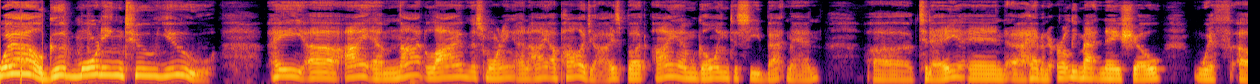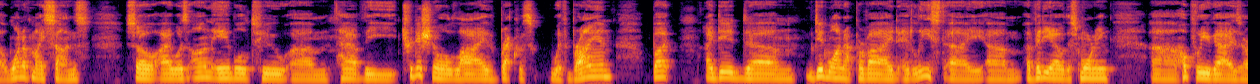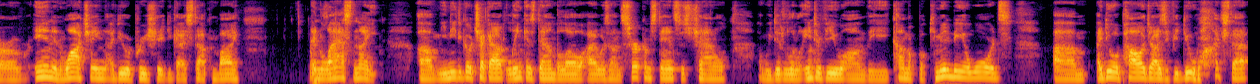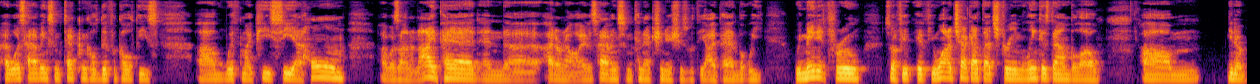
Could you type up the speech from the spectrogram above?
Well, good morning to you. Hey, uh, I am not live this morning and I apologize, but I am going to see Batman uh, today and I have an early matinee show with uh, one of my sons. So I was unable to um, have the traditional live breakfast with Brian, but I did um, did want to provide at least a, um, a video this morning uh, hopefully, you guys are in and watching. I do appreciate you guys stopping by. And last night, um, you need to go check out. Link is down below. I was on Surcam Stances channel. We did a little interview on the Comic Book Community Awards. Um, I do apologize if you do watch that. I was having some technical difficulties um, with my PC at home. I was on an iPad, and uh, I don't know. I was having some connection issues with the iPad, but we we made it through. So if you if you want to check out that stream, link is down below. Um, you know,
